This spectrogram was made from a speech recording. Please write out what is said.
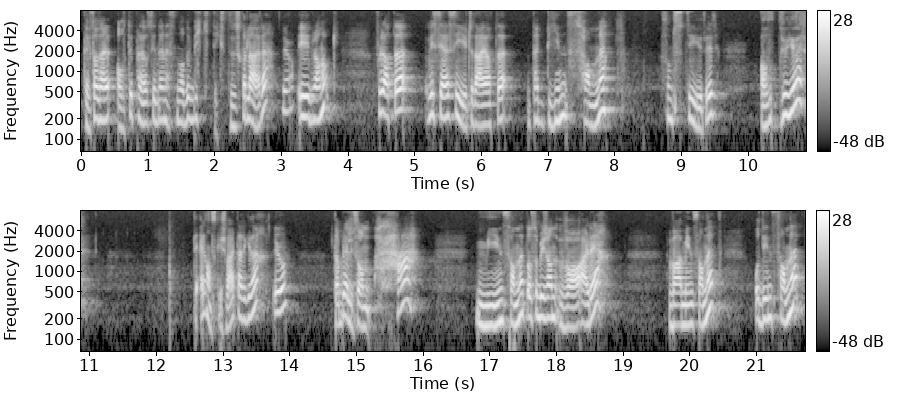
Det er alltid pleier å si det er nesten noe av det viktigste du skal lære Ja. i Bra nok. Fordi at det, hvis jeg sier til deg at det, det er din sannhet som styrer alt du gjør Det er ganske svært, er det ikke det? Jo. Da blir jeg litt sånn Hæ? Min sannhet? Og så blir det sånn Hva er det? Hva er min sannhet? Og din sannhet,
